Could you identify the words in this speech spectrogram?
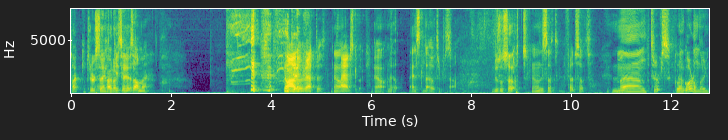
Takk. Truls er Jeg en kan ikke si det karakter. samme. Nei, du vet du. Ja. Jeg elsker dere. ja. Jeg elsker deg og Truls. Ja. Du er så søt. Ja, du er søt. Jeg er Født søt. Men Truls, hvordan går det om dagen?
